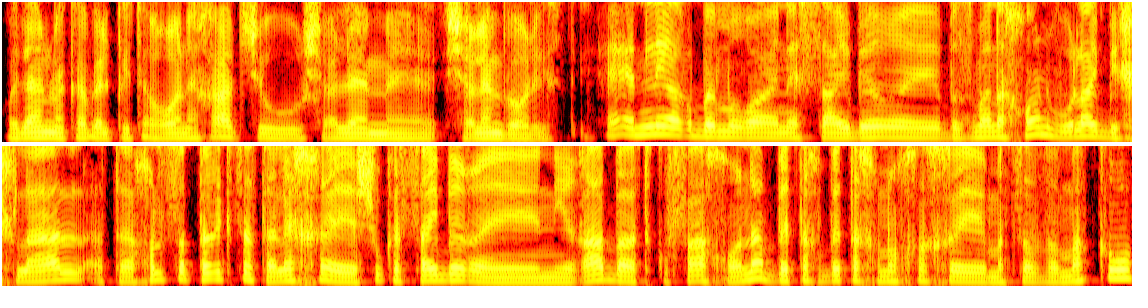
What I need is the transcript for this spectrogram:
הוא עדיין מקבל פתרון אחד שהוא שלם אה, שלם והוליסטי. אין לי הרבה מרואייני סייבר אה, בזמן האחרון ואולי בכלל אתה יכול לספר קצת על איך אה, שוק הסייבר נראה בתקופה האחרונה בטח בטח נוכח מצב המקרו.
